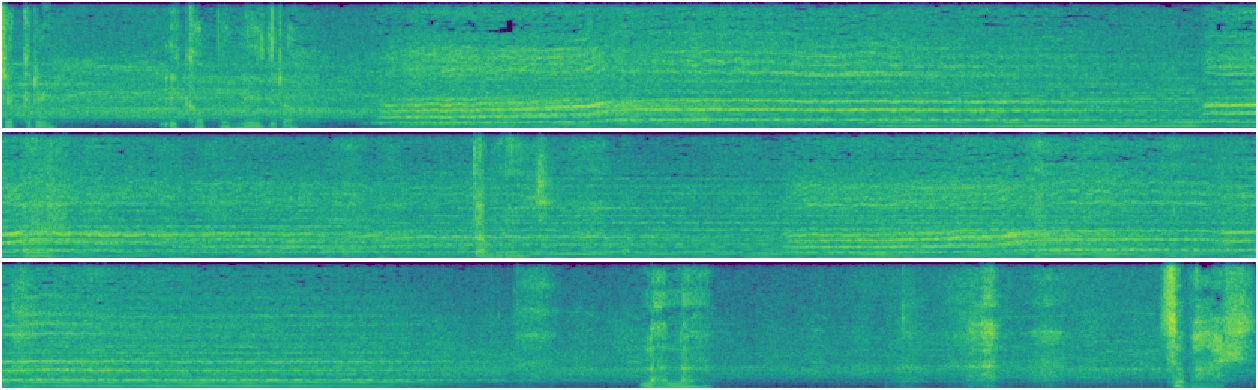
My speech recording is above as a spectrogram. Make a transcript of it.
Chakri ఈ కప్పు నీదిరా. తమ్ముడు. నాన్న సుభాష్.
